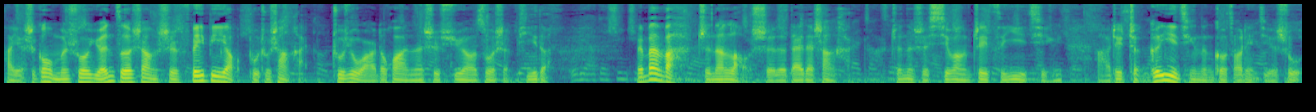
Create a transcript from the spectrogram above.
啊也是跟我们说，原则上是非必要不出上海，出去玩的话呢是需要做审批的。没办法，只能老实的待在上海啊！真的是希望这次疫情啊，这整个疫情能够早点结束，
